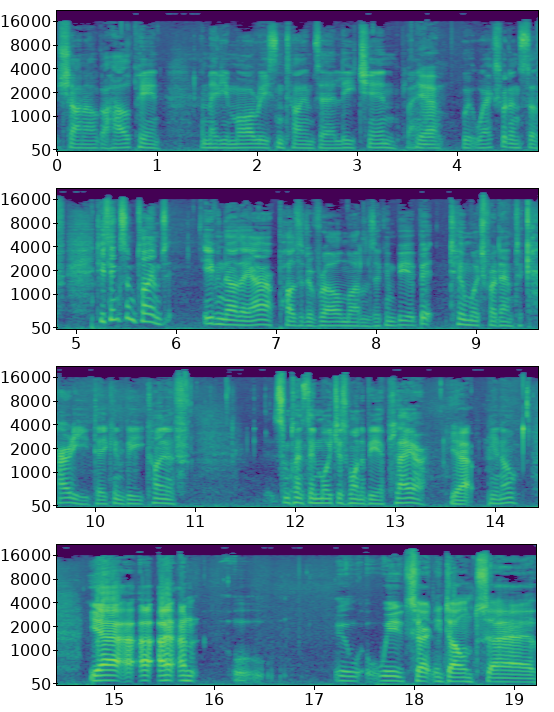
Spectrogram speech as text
Sean O'Halpin, and maybe more recent times uh, Lee Chin playing yeah. with Wexford and stuff. Do you think sometimes, even though they are positive role models, it can be a bit too much for them to carry? They can be kind of sometimes they might just want to be a player. Yeah, you know. Yeah, I, I, and we certainly don't uh,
